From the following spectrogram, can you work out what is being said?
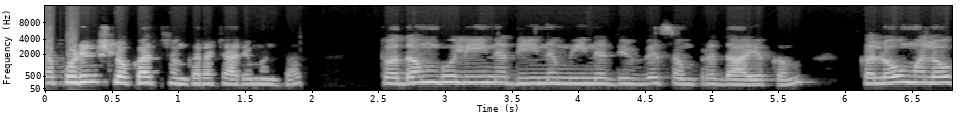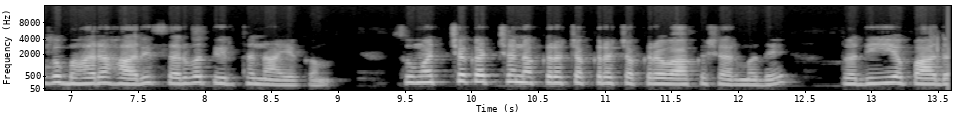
या पुढील श्लोकात शंकराचार्य म्हणतात त्वदंबुलीन दीन मीन दिव्य संप्रदायकम कलौमलोग भारहारी सर्व तीर्थनायकम सुमच्छ कच्छ नक्र चक्र चक्रवाक शर्मदे त्वदीय पाद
